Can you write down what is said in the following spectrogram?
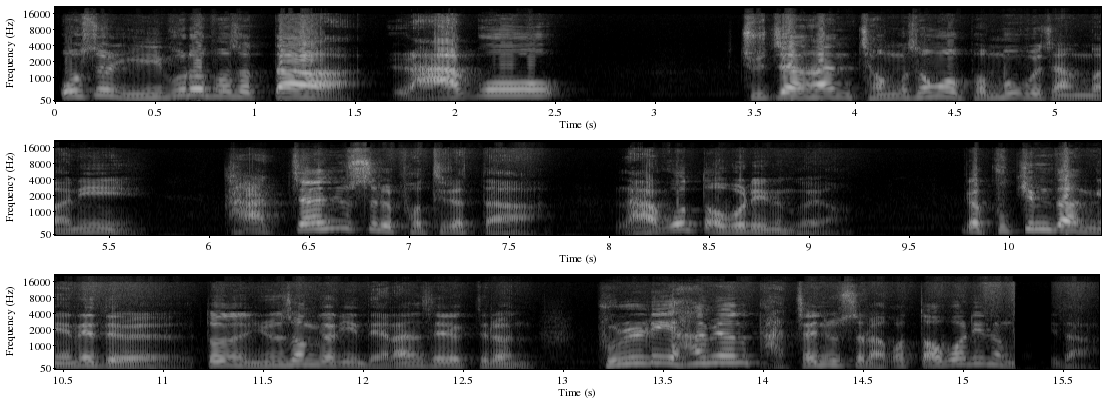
옷을 일부러 벗었다라고 주장한 정성호 법무부 장관이 가짜 뉴스를 퍼뜨렸다라고 떠버리는 거예요. 그러니까 국힘당 얘네들 또는 윤석열이 내란 세력들은 분리하면 가짜 뉴스라고 떠버리는 겁니다.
